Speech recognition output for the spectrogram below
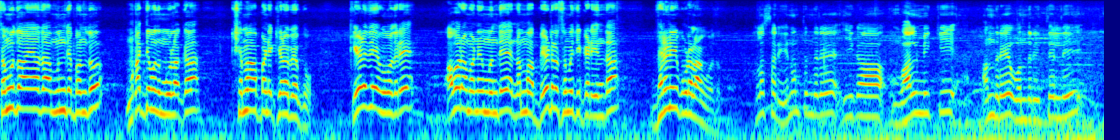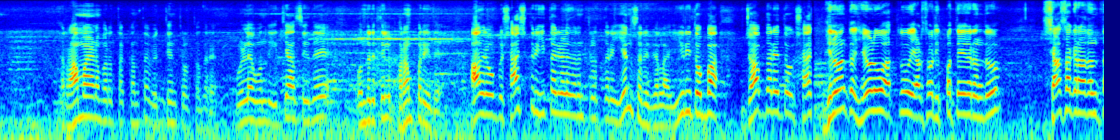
ಸಮುದಾಯದ ಮುಂದೆ ಬಂದು ಮಾಧ್ಯಮದ ಮೂಲಕ ಕ್ಷಮಾಪಣೆ ಕೇಳಬೇಕು. ಕೇಳದೆ ಹೋದರೆ ಅವರ ಮನೆ ಮುಂದೆ ನಮ್ಮ ಬೇಡರ ಸಮಿತಿ ಕಡೆಯಿಂದ ಧರಣಿ ಕೊಡಲಾಗುವುದು. ಅಲ್ಲ ಸರ್ ಏನಂತಂದರೆ ಈಗ ವಾಲ್ಮೀಕಿ ಅಂದರೆ ಒಂದು ರೀತಿಯಲ್ಲಿ ರಾಮಾಯಣ ಬರತಕ್ಕಂಥ ವ್ಯಕ್ತಿ ಅಂತ ಹೇಳ್ತಿದ್ದಾರೆ ಒಳ್ಳೆಯ ಒಂದು ಇತಿಹಾಸ ಇದೆ ಒಂದು ರೀತಿಯಲ್ಲಿ ಪರಂಪರೆ ಇದೆ. ಆದರೆ ಒಬ್ಬ ಶಾಸಕರು ಈ ಥರ ಹೇಳಿದಾರೆ ಅಂತ ಹೇಳ್ತಾರೆ ಏನು ಸರ್ ಇದೆಯಲ್ಲ ಈ ರೀತಿ ಒಬ್ಬ ಜವಾಬ್ದಾರಿಯುತ ಶಾಸ ದಿನಾಂಕ ಏಳು ಹತ್ತು ಎರಡು ಸಾವಿರದ ಇಪ್ಪತ್ತೈದರಂದು ಶಾಸಕರಾದಂಥ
